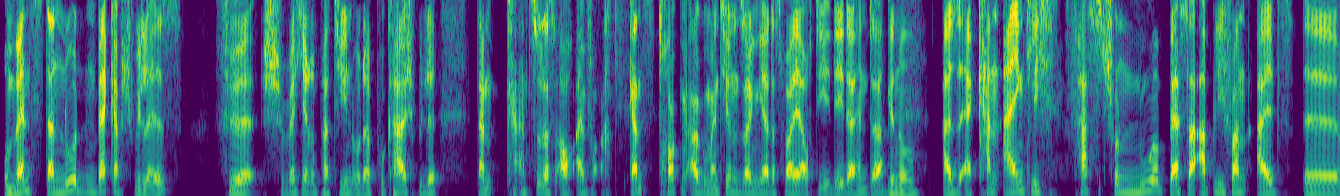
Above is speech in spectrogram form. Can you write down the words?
und wenn es dann nur ein Backup-Spieler ist für schwächere Partien oder Pokalspiele, dann kannst du das auch einfach ganz trocken argumentieren und sagen, ja, das war ja auch die Idee dahinter. Genau. Also er kann eigentlich fast schon nur besser abliefern, als äh,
